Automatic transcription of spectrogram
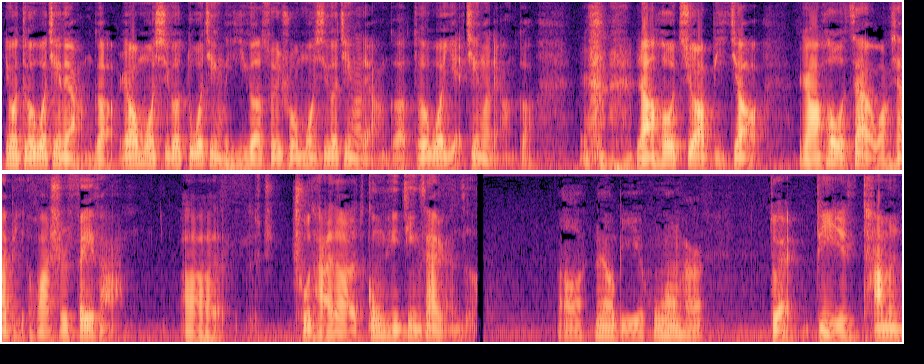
因为德国进两个，然后墨西哥多进了一个，所以说墨西哥进了两个，德国也进了两个，然后就要比较，然后再往下比的话是非法，呃，出台的公平竞赛原则。哦，那要比红黄牌。对比他们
